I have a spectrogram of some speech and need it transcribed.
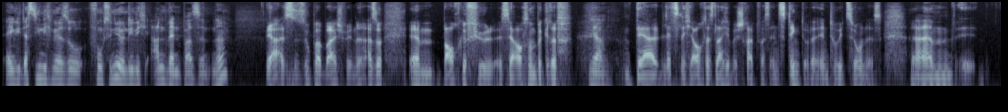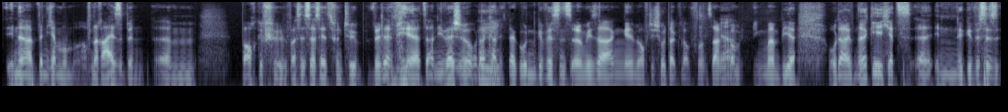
irgendwie, dass die nicht mehr so funktionieren und die nicht anwendbar sind, ne? Ja, ist ein super Beispiel. Ne? Also ähm, Bauchgefühl ist ja auch so ein Begriff, ja. der letztlich auch das gleiche beschreibt, was Instinkt oder Intuition ist. Ähm, in einer, wenn ich auf einer Reise bin, ähm, Bauchgefühl, was ist das jetzt für ein Typ? Will der mir jetzt an die Wäsche oder mhm. kann ich da guten Gewissens irgendwie sagen, ihm auf die Schulter klopfen und sagen, ja. komm, trink mal ein Bier? Oder ne, gehe ich jetzt äh, in eine gewisse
